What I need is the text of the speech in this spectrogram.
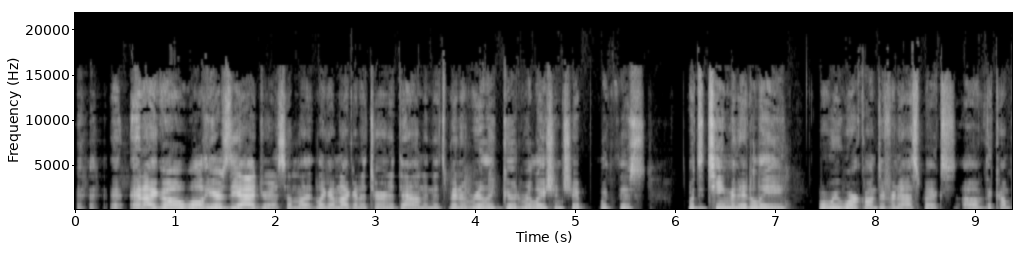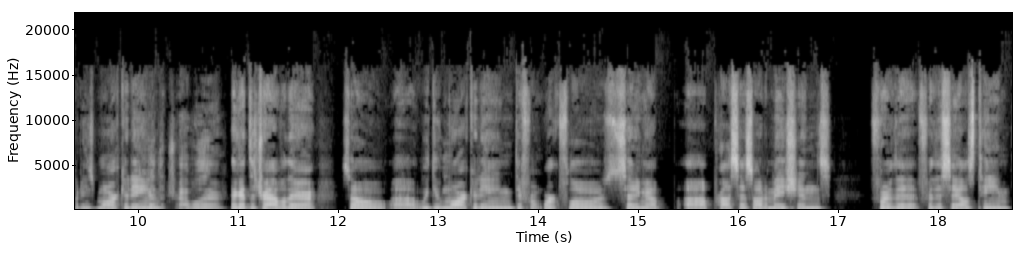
and I go, well, here's the address. I'm not, like, I'm not going to turn it down. And it's been a really good relationship with this, with the team in Italy, where we work on different aspects of the company's marketing. you got the travel there I got to travel there, so uh, we do marketing, different workflows, setting up uh, process automations for the for the sales team,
